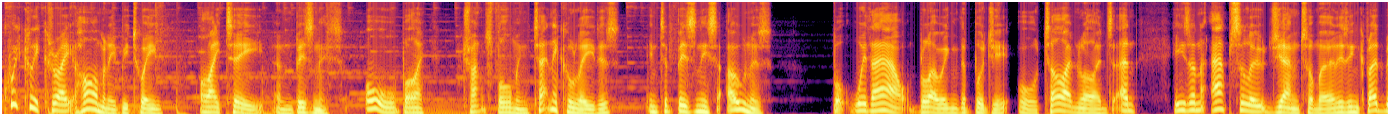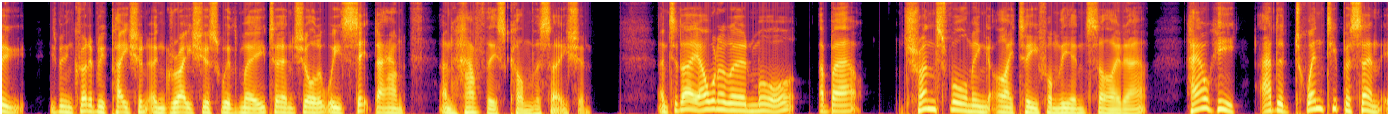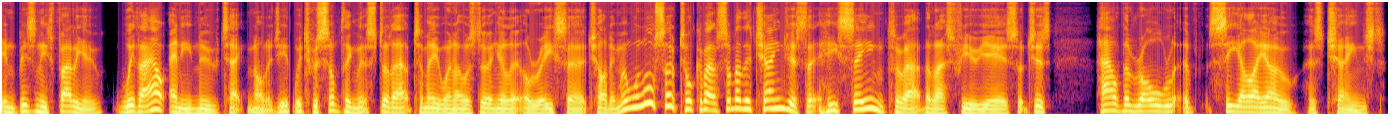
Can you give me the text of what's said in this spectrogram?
quickly create harmony between IT and business, all by transforming technical leaders into business owners, but without blowing the budget or timelines. And he's an absolute gentleman. He's incredibly He's been incredibly patient and gracious with me to ensure that we sit down and have this conversation. And today I want to learn more about transforming IT from the inside out, how he added 20% in business value without any new technology, which was something that stood out to me when I was doing a little research on him. And we'll also talk about some of the changes that he's seen throughout the last few years, such as how the role of CIO has changed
